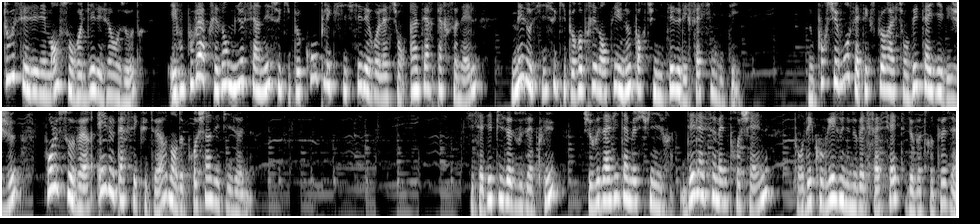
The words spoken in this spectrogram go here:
Tous ces éléments sont reliés les uns aux autres et vous pouvez à présent mieux cerner ce qui peut complexifier les relations interpersonnelles, mais aussi ce qui peut représenter une opportunité de les faciliter. Nous poursuivrons cette exploration détaillée des jeux pour le sauveur et le persécuteur dans de prochains épisodes. Si cet épisode vous a plu, je vous invite à me suivre dès la semaine prochaine pour découvrir une nouvelle facette de votre puzzle.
